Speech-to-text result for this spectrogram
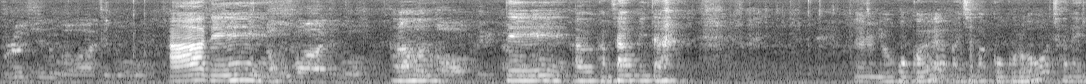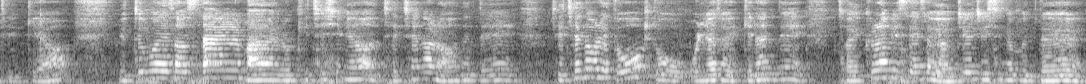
불러주시는 거 가지고 아 네. 너무 좋아가지고 아. 한번더 네, 아유 감사합니다. 오늘 요 곡을 마지막 곡으로 전해드릴게요. 유튜브에서 쌀마 이렇게 치시면 제 채널 나오는데 제 채널에도 또 올려져 있긴 한데 저희 클라비스에서 연주해 주시는 분들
